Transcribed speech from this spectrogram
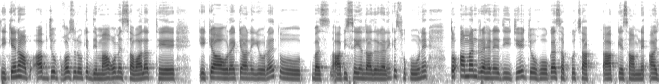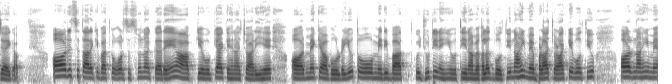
ठीक है ना? अब अब जो बहुत से लोगों के दिमागों में सवाल थे कि क्या हो रहा है, क्या नहीं हो रहा है तो बस आप इससे ही अंदाज़ा लगा रहे हैं कि सुकून है। तो अमन रहने दीजिए, जो होगा सब कुछ आप, आपके सामने आ जाएगा। और सितारा की बात को गौर से सुना करें, आपके वो क्या कहना चाह रही है और मैं क्या बोल रही हूँ तो मेरी बात कोई झूठी नहीं होती, ना मैं गलत बोलती हूँ, ना ही मैं बड़ा चढ़ा के बोलती हूँ और ना ही मैं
